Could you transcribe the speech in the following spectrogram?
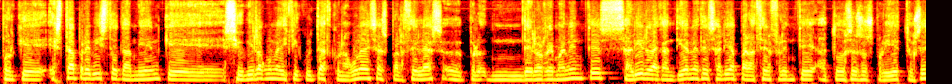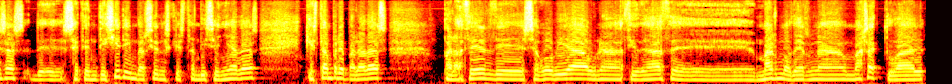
porque está previsto también que si hubiera alguna dificultad con alguna de esas parcelas, eh, de los remanentes, salir la cantidad necesaria para hacer frente a todos esos proyectos. Esas de 77 inversiones que están diseñadas, que están preparadas para hacer de Segovia una ciudad eh, más moderna, más actual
